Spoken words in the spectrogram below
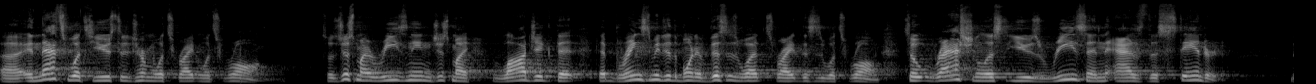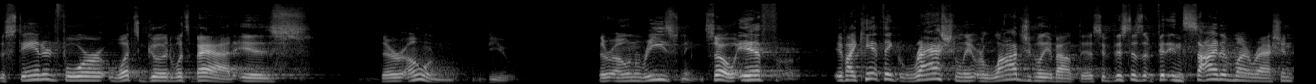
uh, and that's what's used to determine what's right and what's wrong. So it's just my reasoning, just my logic that, that brings me to the point of this is what's right, this is what's wrong. So rationalists use reason as the standard. The standard for what's good, what's bad is their own view, their own reasoning. So if if I can't think rationally or logically about this, if this doesn't fit inside of my ration,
